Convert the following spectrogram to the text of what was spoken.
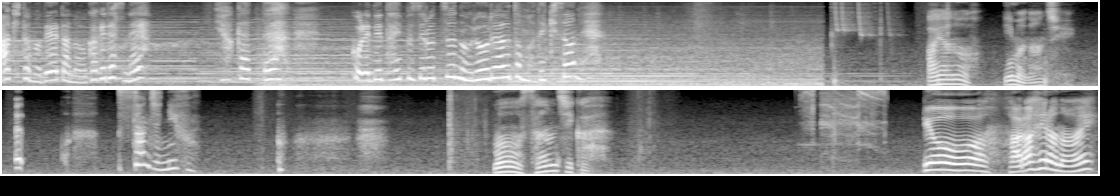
アキトのデータのおかげですね。よかった。これでタイプ02のロールアウトもできそうね綾乃今何時？3時2分もう3時か。亮腹減らない？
